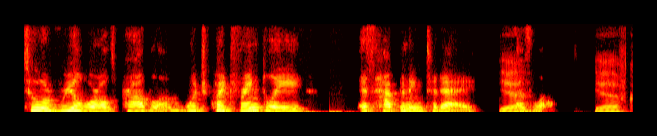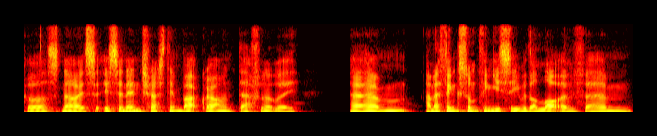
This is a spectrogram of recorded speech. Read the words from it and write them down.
to a real world problem, which quite frankly is happening today yeah. as well. Yeah, of course. No, it's it's an interesting background, definitely. Um, and I think something you see with a lot of um,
